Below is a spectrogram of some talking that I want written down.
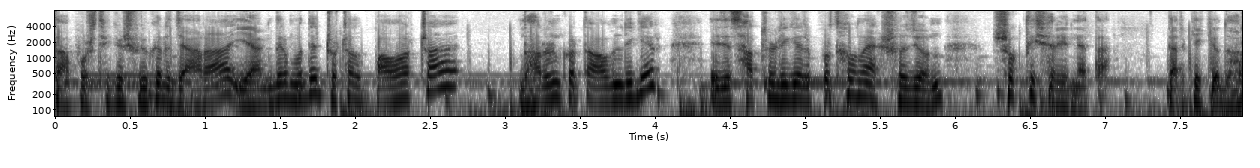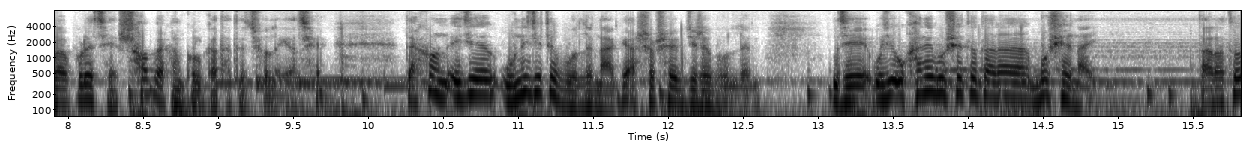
তাপস থেকে শুরু করে যারা ইয়াংদের মধ্যে টোটাল পাওয়ারটা ধারণ করতে আওয়ামী লীগের, এই যে ছাত্রলীগের প্রথম একশো জন শক্তিশালী নেতা তার কি কেউ ধরা পড়েছে, সব এখন কলকাতাতে চলে গেছে। এখন এই যে উনি যেটা বললেন আগে, আশরাফ সাহেব যেটা বললেন, যে ওই যে ওখানে বসে তো তারা বসে নাই। তারা তো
